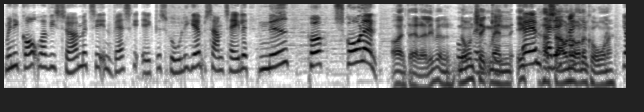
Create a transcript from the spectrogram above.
Men i går var vi sørme til en vaskeægte skole-hjem-samtale nede på skolen. Og der er der alligevel nogle ting, man ikke Øhm, har det ikke savnet under corona. Jo,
